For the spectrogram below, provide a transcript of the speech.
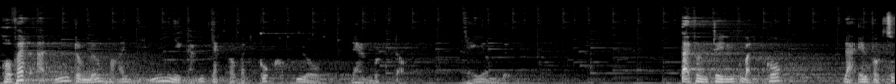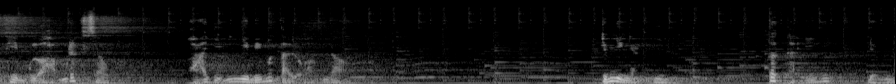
Hồ phát ảnh trong đốm hỏa diễm như khảm chặt vào bạch cốt khổng lồ đang bất động, cháy âm bị. Tại phần trên của bạch cốt, đại yêu vật xuất hiện một lỗ hổng rất sâu, hỏa diễm như biến mất tại lỗ hổng đó. Chúng như ngạc nhiên, tất thảy đều nín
